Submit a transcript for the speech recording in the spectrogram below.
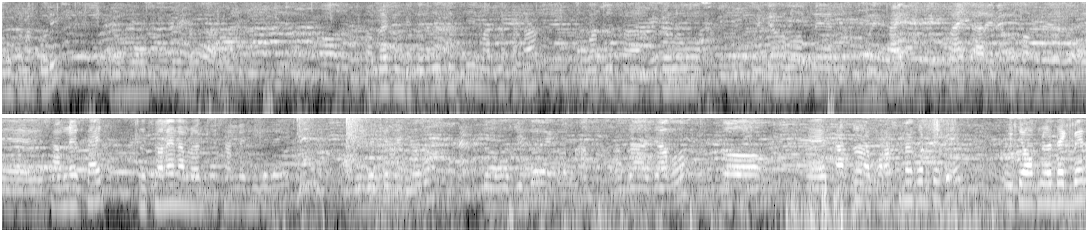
আলোচনা করি। আমরা এখন ভিতরে দেখতেছি মাদ্রাসাটা। মাদ্রাসা, এটা হলো ওইটা হলো আপনার ওই সাইড এক সাইড আর এটা হলো আপনার সামনের সাইড তো চলেন আমরা সামনের দিকে যাই, আপনাদেরকে দেখাবো। তো ভিতরে এখন আমরা যাব। তো ছাত্ররা পড়াশোনা করতেছে। ওইটাও আপনারা দেখবেন।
